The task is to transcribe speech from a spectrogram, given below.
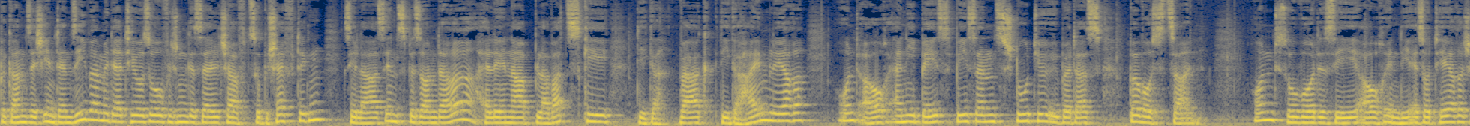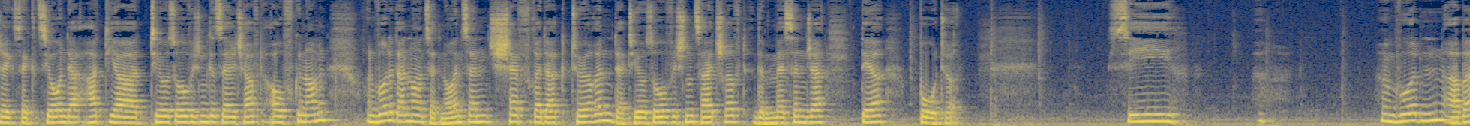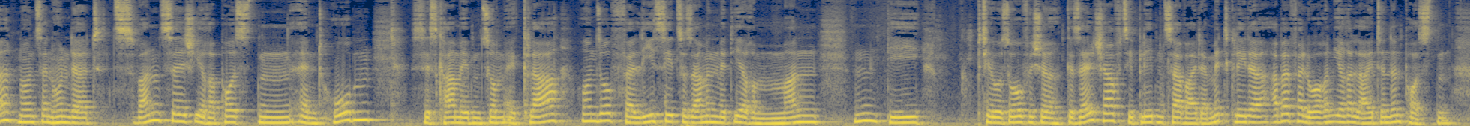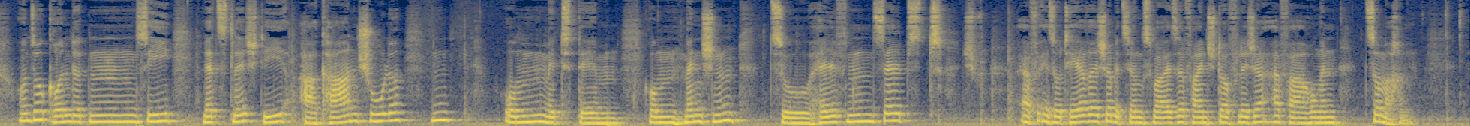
begann sich intensiver mit der Theosophischen Gesellschaft zu beschäftigen. Sie las insbesondere Helena Blavatsky, die Werk Die Geheimlehre und auch Annie Besants Studie über das Bewusstsein. Und so wurde sie auch in die esoterische Sektion der Adya Theosophischen Gesellschaft aufgenommen und wurde dann 1919 Chefredakteurin der theosophischen Zeitschrift The Messenger, der Bote. Sie wurden aber 1920 ihrer Posten enthoben es kam eben zum Eklat und so verließ sie zusammen mit ihrem Mann hm, die Theosophische Gesellschaft. Sie blieben zwar weiter Mitglieder, aber verloren ihre leitenden Posten. Und so gründeten sie letztlich die Arkan-Schule, hm, um mit dem, um Menschen zu helfen, selbst esoterische bzw. feinstoffliche Erfahrungen zu machen.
